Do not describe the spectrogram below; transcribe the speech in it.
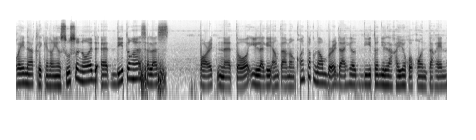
okay na, click nyo lang yung susunod. At dito nga sa last part na to, ilagay ang tamang contact number dahil dito nila kayo kukontakin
